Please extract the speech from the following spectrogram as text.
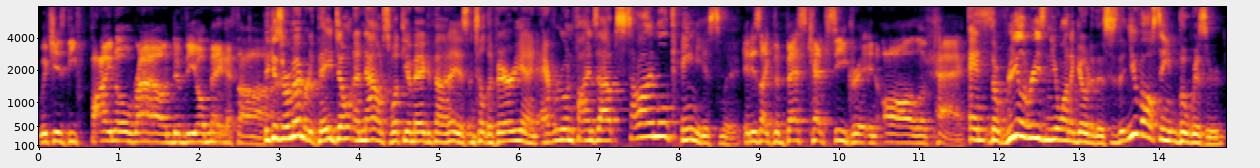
which is the final round of the Omegathon. Because remember, they don't announce what the Omegathon is until the very end. Everyone finds out simultaneously. it is like the best kept secret in all of PAX. And the real reason you want to go to this is that you've all seen The Wizard.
